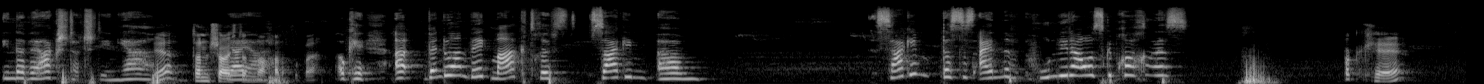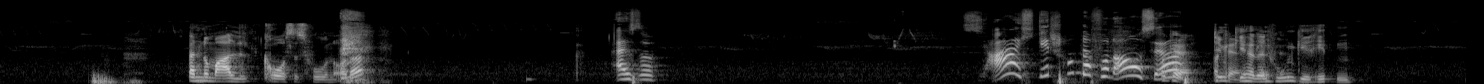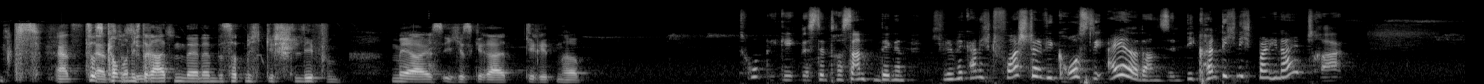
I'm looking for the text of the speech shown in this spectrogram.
in der Werkstatt stehen, ja. Ja, dann schaue ich ja, dann ja. nachher noch vorbei. Okay, äh, wenn du am Weg Mark triffst, sag ihm, ähm, sag ihm, dass das eine Huhn wieder ausgebrochen ist. Okay. Ein normal großes Huhn, oder? Also. Ja, ich gehe schon davon aus, ja. Okay. Dimki okay, hat ein. Huhn geritten. Das, das hat's kann man nicht reiten nennen, das hat mich geschliffen. Mehr als ich es gereit, geritten habe. Du begegnest interessanten Dingen. Ich will mir gar nicht vorstellen, wie groß die Eier dann sind. Die könnte ich nicht mal hineintragen.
